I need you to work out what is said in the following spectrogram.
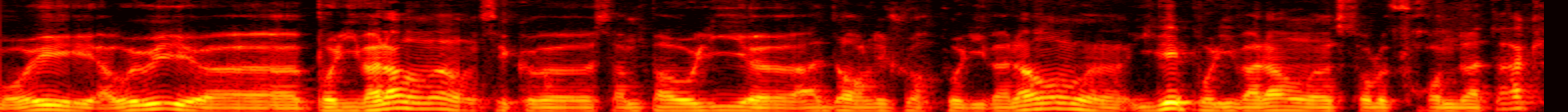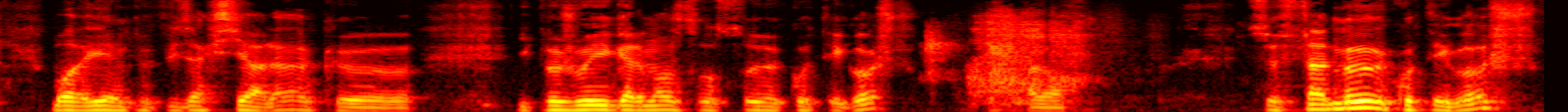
Oui, ah oui, oui, euh, polyvalent. Hein. On sait que Sampaoli euh, adore les joueurs polyvalents. Euh, il est polyvalent hein, sur le front de l'attaque. Bon, il est un peu plus axial, hein, que... il peut jouer également sur ce côté gauche. Alors, ce fameux côté gauche.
